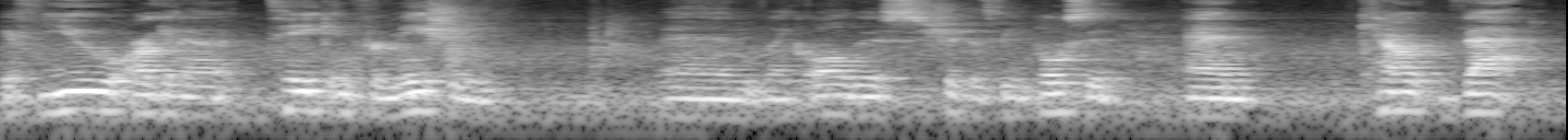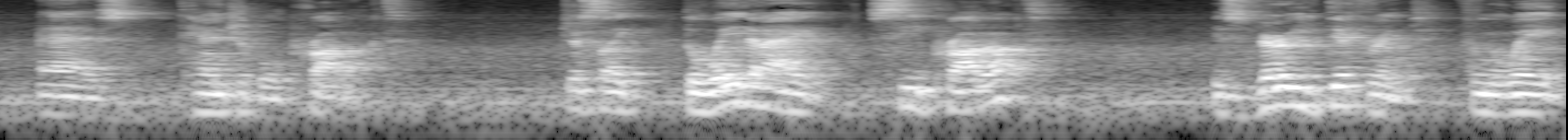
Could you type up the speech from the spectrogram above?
if you are gonna take information and like all this shit that's being posted and count that as tangible product. Just like the way that I see product is very different from the way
